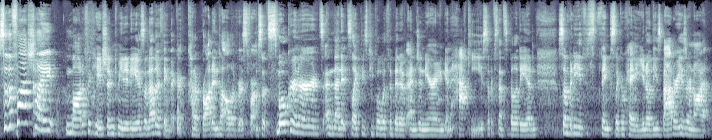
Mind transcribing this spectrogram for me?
So the flashlight modification community is another thing that got kind of brought into Oliver's farm. So it's smoker nerds, and then it's like these people with a bit of engineering and hacky sort of sensibility. And somebody thinks like, okay, you know, these batteries are not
